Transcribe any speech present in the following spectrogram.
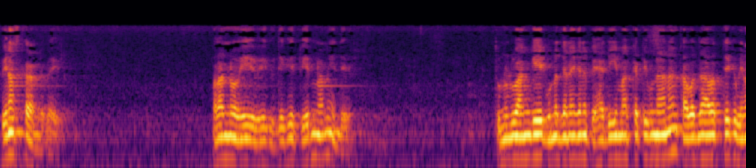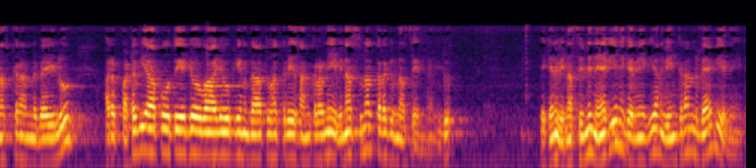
වෙනස් කරන්න බෑ. බලන්න මේ දෙකේ තේරුණා නේද? තුනුරුවන්ගේ ಗುಣ දැනගෙන පැහැදීමක් ඇති වුණා නම් කවදාවත් ඒක වෙනස් කරන්න බෑලු. අර පඨවි ආපෝ තේජෝ වායෝ කියන ධාතු හතරේ සංකලනයේ වෙනස් වුණත් අරක වෙනස් වෙන්නේ නැහැ. ඒ කියන්නේ වෙනස් වෙන්නේ නැහැ කියන එක මේ කියන්නේ වෙන් කරන්න බෑ කියන එක.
